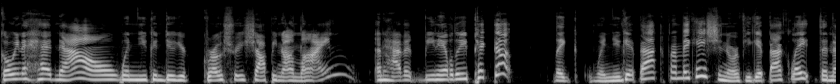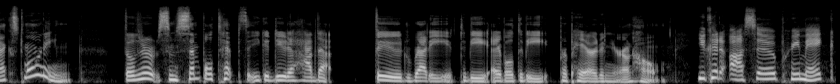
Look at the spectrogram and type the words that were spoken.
going ahead now when you can do your grocery shopping online and have it being able to be picked up. Like when you get back from vacation or if you get back late the next morning. Those are some simple tips that you could do to have that food ready to be able to be prepared in your own home. You could also pre make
